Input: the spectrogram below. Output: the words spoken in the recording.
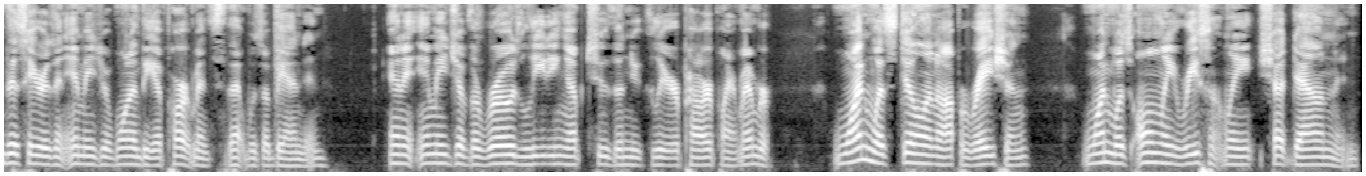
This here is an image of one of the apartments that was abandoned and an image of the road leading up to the nuclear power plant. Remember, one was still in operation. One was only recently shut down and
